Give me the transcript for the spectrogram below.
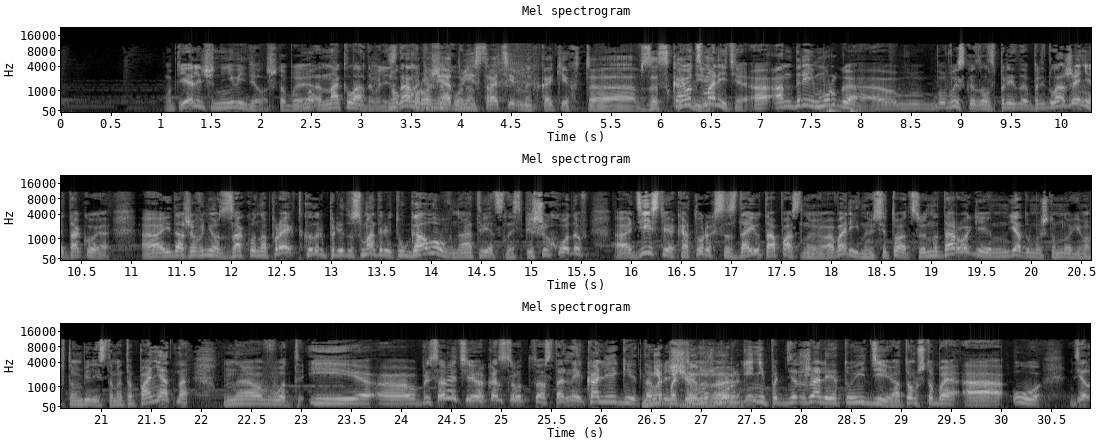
вот я лично не видел, чтобы Ну, накладывались, Ну, да, на кроме пешеходов. административных каких-то И взысканий. вот смотрите, а, Андрей Мурга э, высказал пред- предложение такое а, и даже внес законопроект, который предусматривает уголовную ответственность пешеходов, а, действия которых создают опасную аварийную ситуацию на дороге. Я думаю, что многим автомобилистам это понятно. Вот. И э, представляете, оказывается, вот остальные коллеги, товарищи поддержали. Мурги, не поддержали эту идею о том, чтобы у...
